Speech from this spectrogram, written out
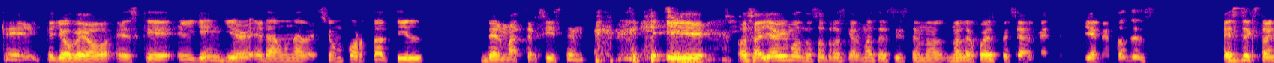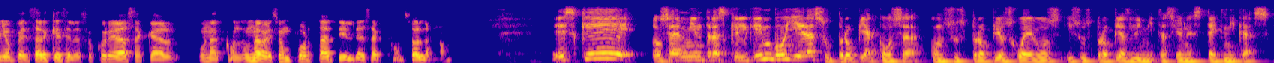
que, que yo veo es que el Game Gear era una versión portátil del Master System. y, o sea, ya vimos nosotros que al Master System no, no, le fue especialmente bien. Entonces, es extraño pensar que se les ocurriera sacar una, una versión portátil de esa consola, ¿no? Es que, o sea, mientras que el Game Boy era su propia cosa, con sus propios juegos y sus propias limitaciones técnicas,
